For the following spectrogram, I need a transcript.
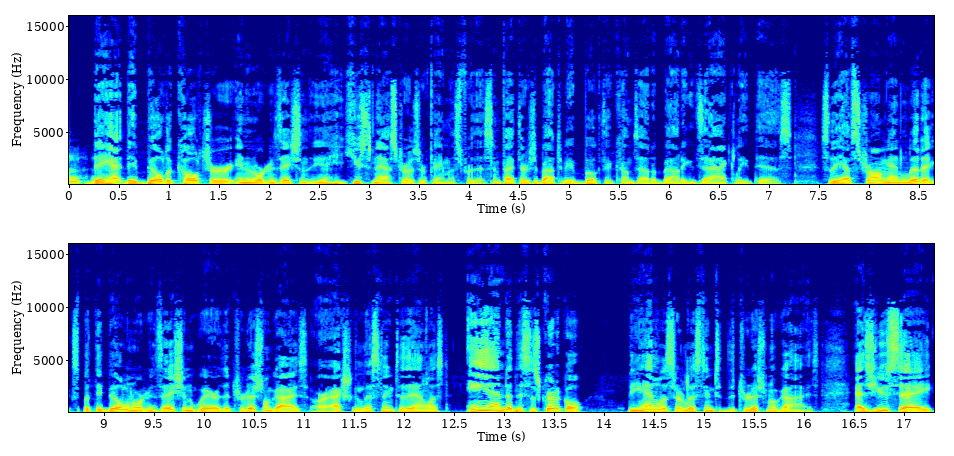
Mm-hmm. they ha- they build a culture in an organization. You know, Houston Astros are famous for this. In fact, there's about to be a book that comes out about exactly this. So they have strong analytics, but they build an organization where the traditional guys are actually listening to the analyst, and and this is critical, the analysts are listening to the traditional guys. As you say,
